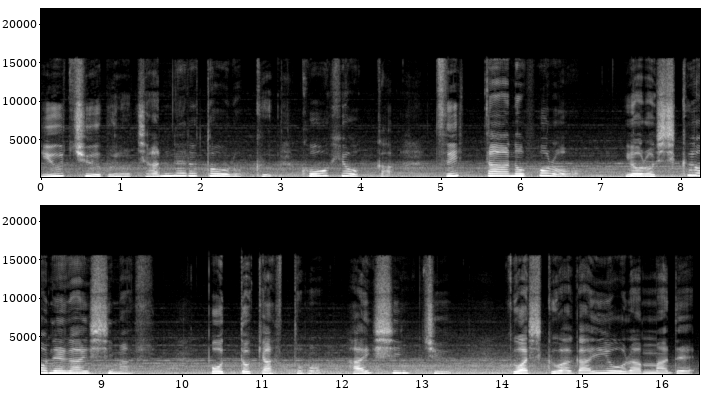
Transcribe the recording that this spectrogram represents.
YouTube のチャンネル登録高評価 Twitter のフォローよろしくお願いしますポッドキャストも配信中詳しくは概要欄まで。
